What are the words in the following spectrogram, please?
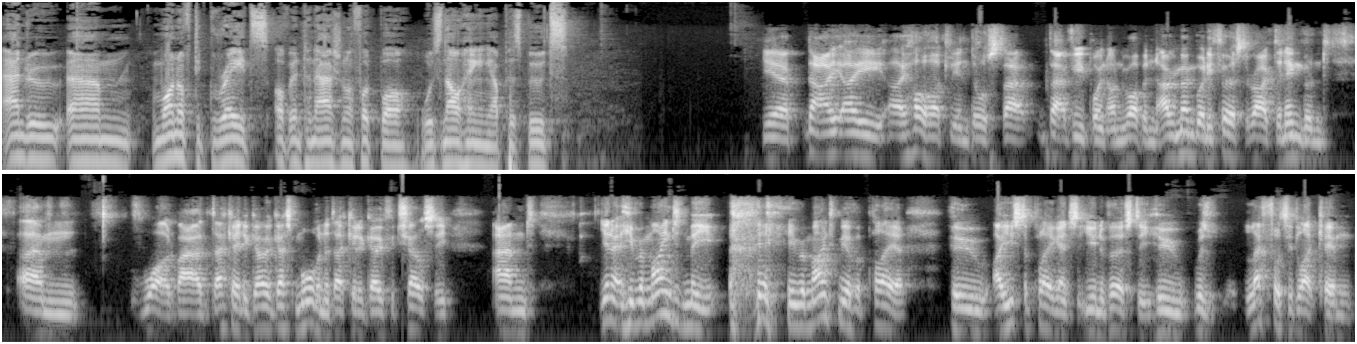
Andrew, um, one of the greats of international football, who's now hanging up his boots. Yeah, I, I, I, wholeheartedly endorse that that viewpoint on Robben. I remember when he first arrived in England, um, what about a decade ago? I guess more than a decade ago for Chelsea, and you know he reminded me he reminded me of a player who I used to play against at university, who was left-footed like him,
